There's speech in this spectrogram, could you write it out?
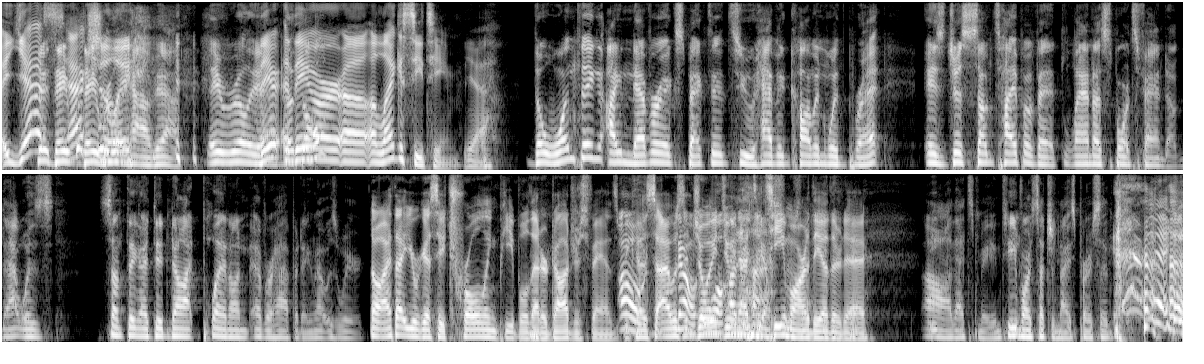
Uh, Yes, they, they, actually, they really have yeah they really They're, have The- they the whole- are uh, a legacy team. yeah. the one thing i never expected to have in common with brett is just some type of atlanta sports fandom that was something i did not plan on ever happening that was weird Oh, I thought you were going to say trolling people that are Dodgers fans Oh, because I was no, enjoying well, doing I mean, that to yes, Timar yes, the other day. Oh that's me and timar's such a nice person Yeah,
